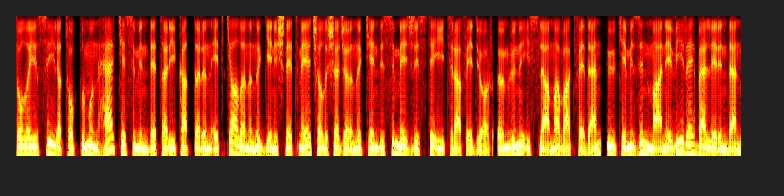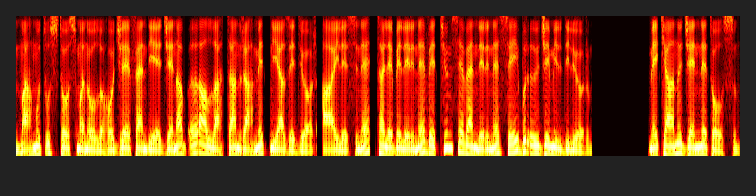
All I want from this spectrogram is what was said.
dolayısıyla toplumun her kesiminde tarikatların etki alanını genişletmeye çalışacağını kendisi mecliste itiraf ediyor. Ömrünü İslam'a vakfeden, ülkemizin manevi rehberlerinden Mahmut Usta Osmanoğlu Hoca Efendi'ye Cenab-ı Allah'tan rahmet niyaz ediyor. Ailesine, talebelerine ve tüm sevenlerine Seybr-ı Cemil diliyorum. Mekanı cennet olsun.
